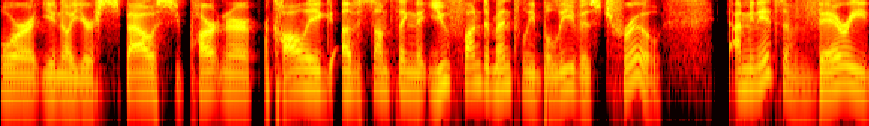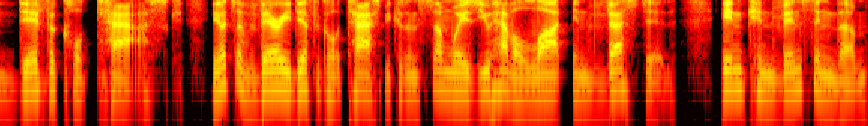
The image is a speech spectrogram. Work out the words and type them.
or you know your spouse your partner a colleague of something that you fundamentally believe is true I mean, it's a very difficult task. You know, it's a very difficult task because, in some ways, you have a lot invested in convincing them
